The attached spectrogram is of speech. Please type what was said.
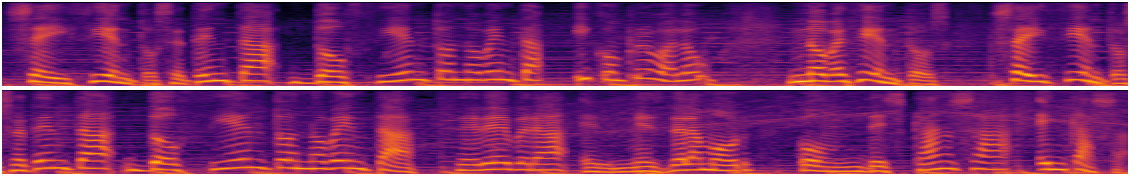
670 290 y compruébalo. 900 670 290. Celebra el mes del amor con Descansa en casa.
